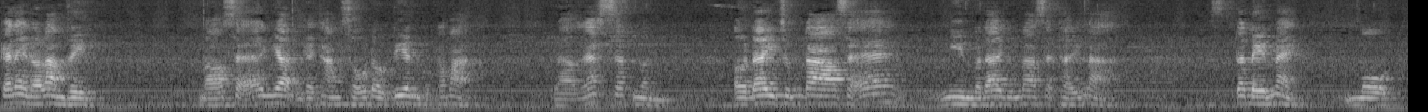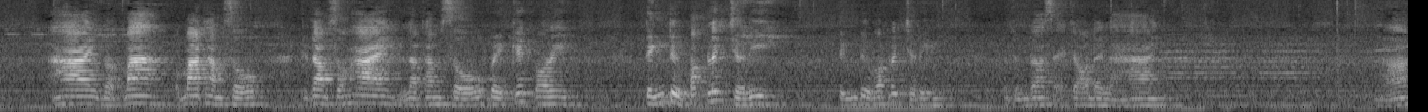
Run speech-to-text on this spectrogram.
cái này nó làm gì? Nó sẽ nhận cái tham số đầu tiên của các bạn là get statement ở đây chúng ta sẽ nhìn vào đây, chúng ta sẽ thấy là ta đếm này. Một, hai và ba. Có ba tham số tham số 2 là tham số về kết body. Tính từ public trở đi. Tính từ public trở đi. Và chúng ta sẽ cho đây là hai. Đó.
